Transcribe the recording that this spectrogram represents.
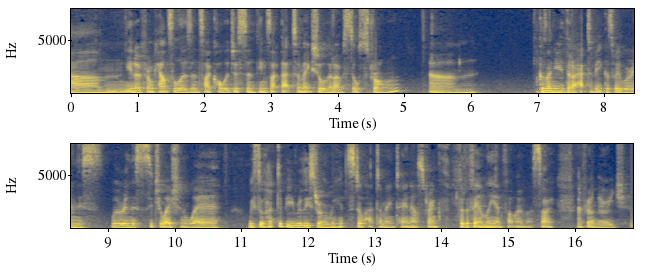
Um, you know, from counsellors and psychologists and things like that to make sure that I was still strong. Um, because I knew that I had to be because we were in this we were in this situation where we still had to be really strong. We still had to maintain our strength for the family and for Oma, so and for our marriage.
